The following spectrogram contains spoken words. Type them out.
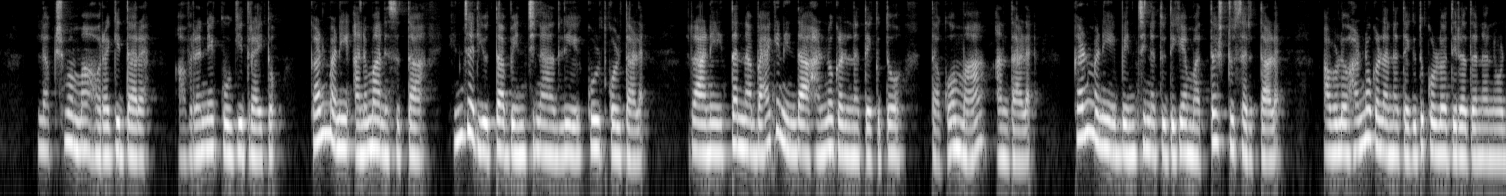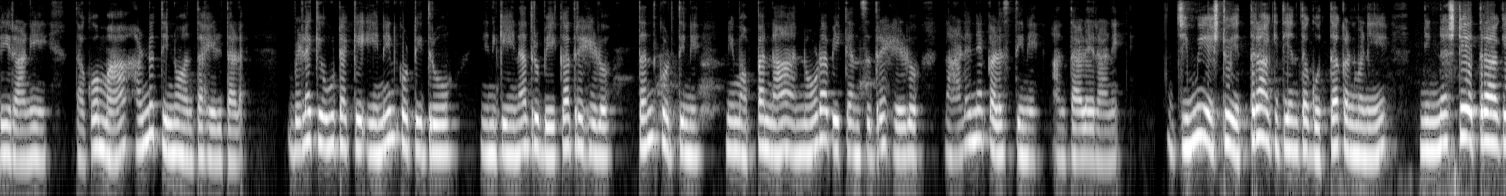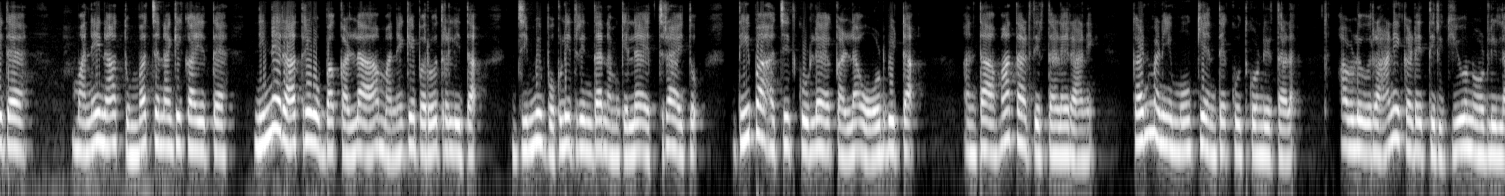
ಲಕ್ಷ್ಮಮ್ಮ ಹೊರಗಿದ್ದಾರೆ. ಅವರನ್ನೇ ಕೂಗಿದ್ರಾಯ್ತು. ಕಣ್ಮಣಿ ಅನುಮಾನಿಸುತ್ತಾ ಹಿಂಜರಿಯುತ್ತಾ ಬೆಂಚಿನಲ್ಲಿ ಕುಳಿತುಕೊಳ್ತಾಳೆ. ರಾಣಿ ತನ್ನ ಬ್ಯಾಗಿನಿಂದ ಹಣ್ಣುಗಳನ್ನ ತೆಗೆದು, ತಗೋಮ್ಮ ಅಂತಾಳೆ. ಕಣ್ಮಣಿ ಬೆಂಚಿನ ತುದಿಗೆ ಮತ್ತಷ್ಟು ಸರಿತಾಳೆ. ಅವಳು ಹಣ್ಣುಗಳನ್ನು ತೆಗೆದುಕೊಳ್ಳೋದಿರೋದನ್ನು ನೋಡಿ ರಾಣಿ ತಗೋಮ್ಮ ಹಣ್ಣು ತಿನ್ನು ಅಂತ ಹೇಳ್ತಾಳೆ. ಬೆಳಗ್ಗೆ ಊಟಕ್ಕೆ ಏನೇನು ಕೊಟ್ಟಿದ್ರು? ನಿನಗೆ ಏನಾದರೂ ಬೇಕಾದರೆ ಹೇಳು. ತಂದು ಕೊಡ್ತೀನಿ. ನಿಮ್ಮ ಅಪ್ಪನ ನೋಡಬೇಕನ್ಸಿದ್ರೆ ಹೇಳು. ನಾಳೆನೇ ಕಳಿಸ್ತೀನಿ, ಅಂತಾಳೆ ರಾಣಿ. ಜಿಮ್ಮಿ, ಎಷ್ಟು ಎತ್ತರ ಆಗಿದೆ ಅಂತ ಗೊತ್ತಾ ಕಣ್ಮಣಿ? ನಿನ್ನಷ್ಟೇ ಎತ್ತರ ಆಗಿದೆ. ಮನೇನ ತುಂಬ ಚೆನ್ನಾಗಿ ಕಾಯುತ್ತೆ. ನಿನ್ನೆ ರಾತ್ರಿ ಒಬ್ಬ ಕಳ್ಳ ಮನೆಗೆ ಬರೋದ್ರಲ್ಲಿದ್ದ. ಜಿಮ್ಮಿ ಬೊಗಳಿದ್ರಿಂದ ನಮಗೆಲ್ಲ ಎಚ್ಚರ ಆಯಿತು. ದೀಪ ಹಚ್ಚಿದ ಕೂಡಲೇ ಕಳ್ಳ ಓಡ್ಬಿಟ್ಟ. ಅಂತ ಮಾತಾಡ್ತಿರ್ತಾಳೆ ರಾಣಿ. ಕಣ್ಮಣಿ ಮೂಕಿಯಂತೆ ಕೂತ್ಕೊಂಡಿರ್ತಾಳೆ. ಅವಳು ರಾಣಿ ಕಡೆ ತಿರುಗಿಯೂ ನೋಡಲಿಲ್ಲ.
